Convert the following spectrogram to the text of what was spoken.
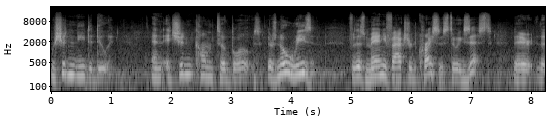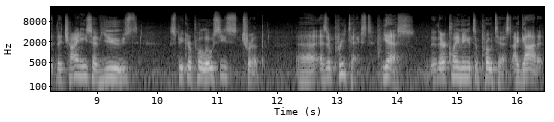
we shouldn't need to do it. And it shouldn't come to blows. There's no reason for this manufactured crisis to exist. The, the Chinese have used Speaker Pelosi's trip uh, as a pretext. Yes, they're claiming it's a protest. I got it.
